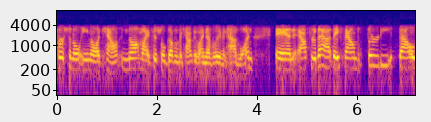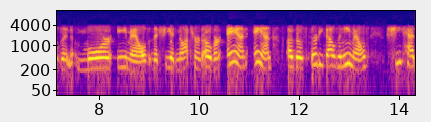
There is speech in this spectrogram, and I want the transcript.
personal email account, not my official government account because I never even had one." And after that, they found 30,000 more emails that she had not turned over. And, and of those 30,000 emails, she had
